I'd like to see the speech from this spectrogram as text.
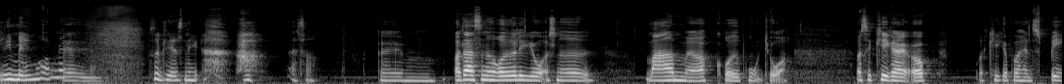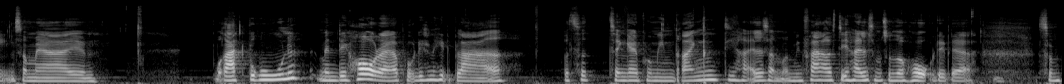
i mellemrummet. Ja, ja. Så bliver jeg sådan helt, ha, altså. Øhm, og der er sådan noget rødlig jord, sådan noget meget mørk rødbrunt jord. Og så kigger jeg op og kigger på hans ben, som er øh, ret brune, men det hår, der er på, det er sådan helt bladet. Og så tænker jeg på mine drenge, de har alle sammen, og min far også, de har alle sammen sådan noget hår, det der, som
